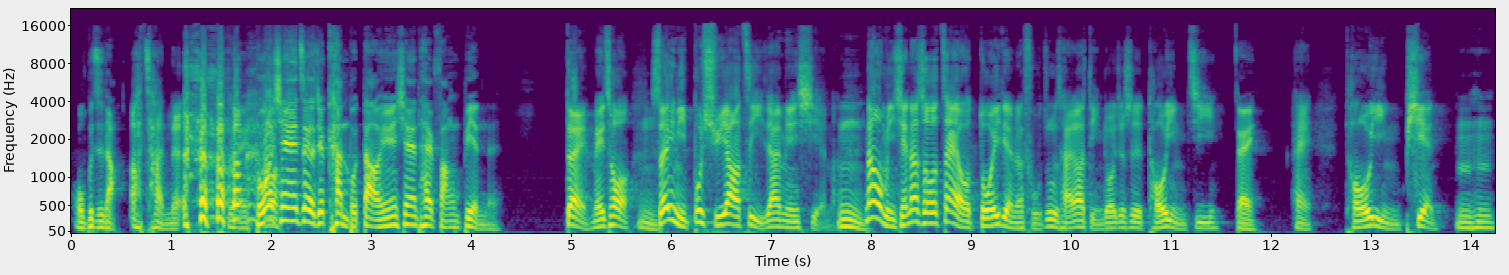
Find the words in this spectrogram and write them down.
我不知道啊，惨了。对，不过现在这个就看不到，因为现在太方便了。对，没错。所以你不需要自己在那边写嘛。嗯。那我们以前那时候再有多一点的辅助材料，顶多就是投影机。对，嘿，投影片。嗯哼。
